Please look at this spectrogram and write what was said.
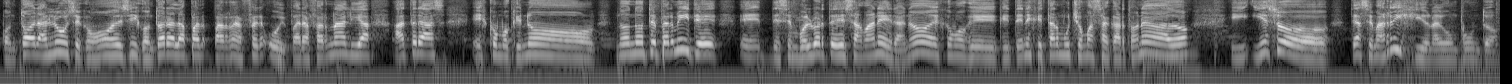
con todas las luces, como vos decís, con toda la parafernalia atrás, es como que no, no, te permite eh, desenvolverte de esa manera, ¿no? Es como que, tenés que estar mucho más acartonado y, y eso te hace más rígido en algún punto.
